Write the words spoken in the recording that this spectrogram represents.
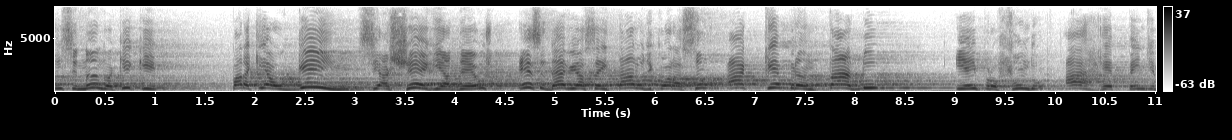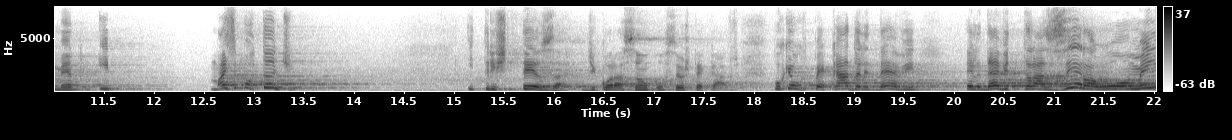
ensinando aqui que para que alguém se achegue a Deus, esse deve aceitá-lo de coração aquebrantado e em profundo arrependimento. E mais importante, e tristeza de coração por seus pecados. Porque o pecado ele deve, ele deve trazer ao homem,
